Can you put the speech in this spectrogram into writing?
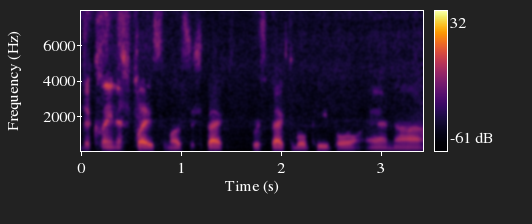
the cleanest place, the most respect, respectable people, and uh,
